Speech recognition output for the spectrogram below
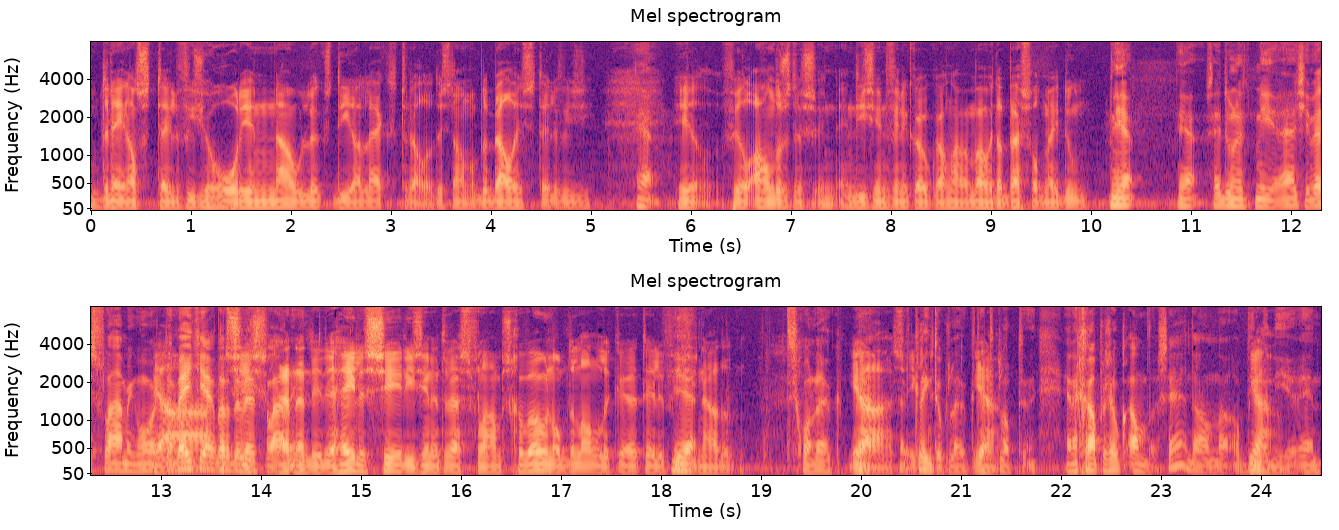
op de Nederlandse televisie hoor je nauwelijks dialect, terwijl dat is dan op de Belgische televisie ja. heel veel anders. Dus in, in die zin vind ik ook wel, nou, we mogen daar best wat mee doen. Ja, ja zij doen het meer. Hè? Als je West-Vlaming hoort, ja, dan weet je echt dat het de West-Vlaming is. En de, de, hele series in het West-Vlaams, gewoon op de landelijke televisie. Ja. Nou, dat, het is gewoon leuk. Ja, ja het klinkt ook leuk. Dat klopt. En een grap is ook anders hè, dan uh, op die manier. En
